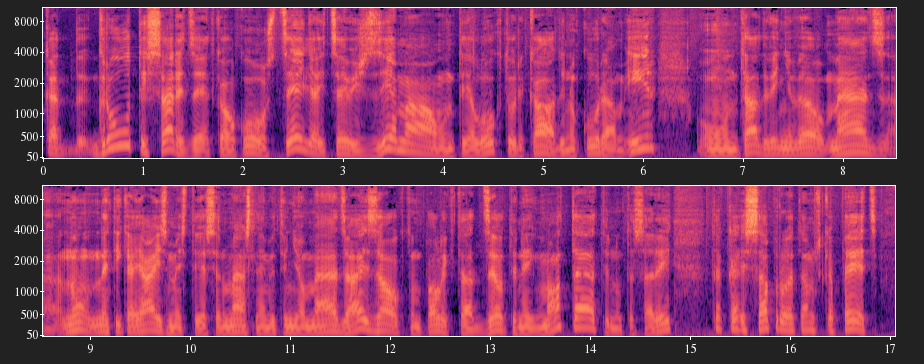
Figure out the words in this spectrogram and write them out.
ka grūti saredzēt kaut ko uz ceļa, ceļš ziemā, un tie lukturi kādi no kurām ir. Tad viņi vēl mēdz nu, ne tikai aizmesties ar mēsliem, bet viņi jau mēdz aizaugt un palikt tādi dzeltenīgi matēti. Nu, tas arī ir saprotams, kāpēc. À,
